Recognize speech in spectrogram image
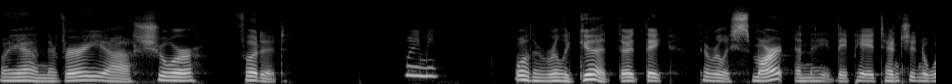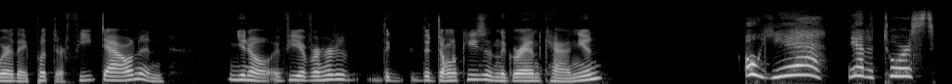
Oh yeah, and they're very uh, sure-footed. What do you mean? Well, they're really good. They're they they're really smart, and they they pay attention to where they put their feet down. And you know, if you ever heard of the the donkeys in the Grand Canyon? Oh yeah, yeah. The tourists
